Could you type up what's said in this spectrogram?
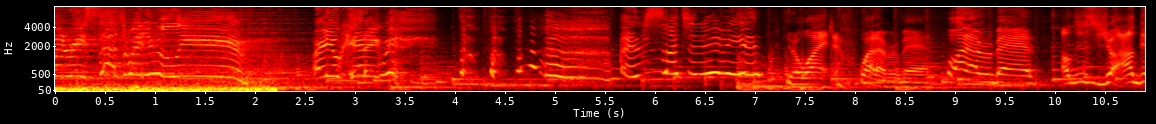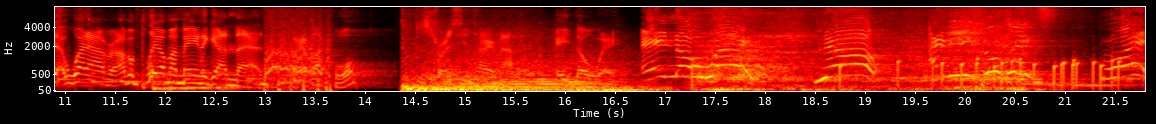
It resets when you leave! Are you kidding me? I'm such an idiot. You know what? Whatever, man. Whatever, man. I'll just, I'll get, whatever. I'm gonna play on my main again then. I got black hole? Destroys the entire map? Ain't no way. Ain't no way! Yo! I'm eating buildings! What?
